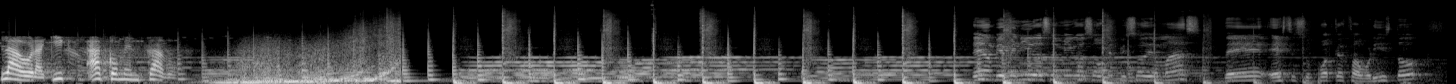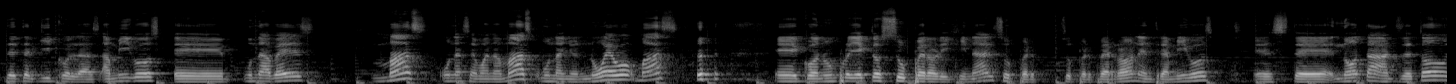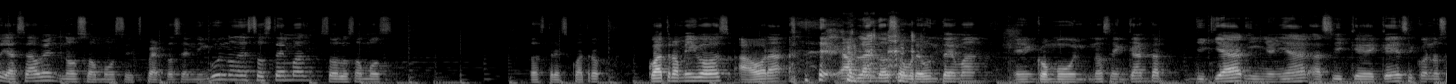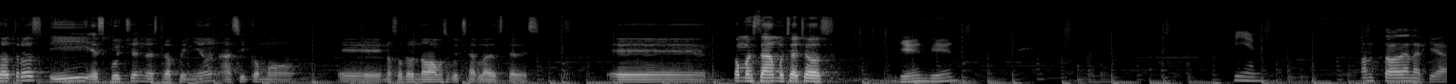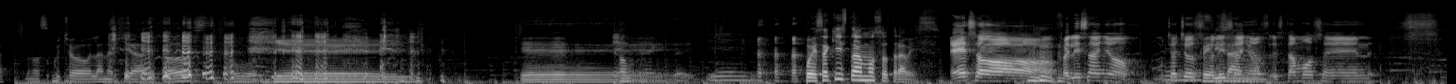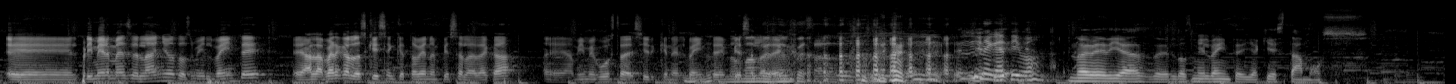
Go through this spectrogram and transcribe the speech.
La hora geek ha comenzado. Sean bienvenidos amigos a un episodio más de este su podcast favorito de Tergícolas. Amigos, eh, una vez más, una semana más, un año nuevo más, eh, con un proyecto súper original, súper super perrón entre amigos. Este, nota antes de todo, ya saben, no somos expertos en ninguno de estos temas, solo somos dos, tres, cuatro, cuatro amigos ahora hablando sobre un tema en común. Nos encanta geekear y ñoñar, así que quédense con nosotros y escuchen nuestra opinión, así como eh, nosotros no vamos a escuchar la de ustedes. Eh, ¿Cómo están muchachos? Bien, bien. Bien. Con toda energía. No escucho la energía de todos. Oh, yay. Yay. Bien. Pues aquí estamos otra vez. Eso, feliz año, muchachos, feliz, Feliz año. año. Estamos en eh, el primer mes del año 2020. Eh, a la verga los que dicen que todavía no empieza la década. Eh, a mí me gusta decir que en el 20 No empieza mames, la no he década. Negativo. Nueve días del 2020 y aquí estamos.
